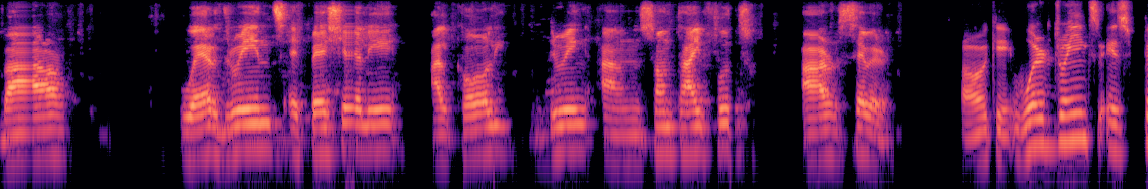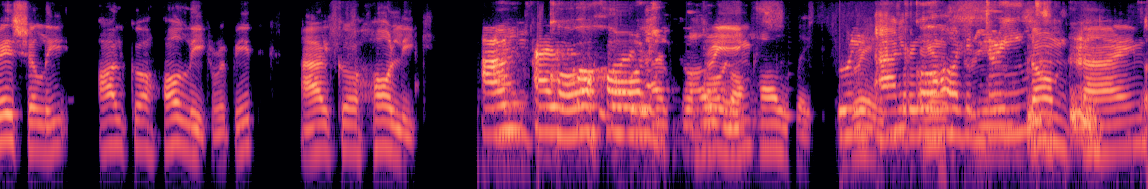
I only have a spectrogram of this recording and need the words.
Bar. Where drinks, especially alcoholic drink and sometimes food are served. Okay, where drinks, especially alcoholic. Repeat, alcoholic. Al- Alcoholic. Drinks. Alcoholic. Drink. Alcoholic Drink. drink. Sometimes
